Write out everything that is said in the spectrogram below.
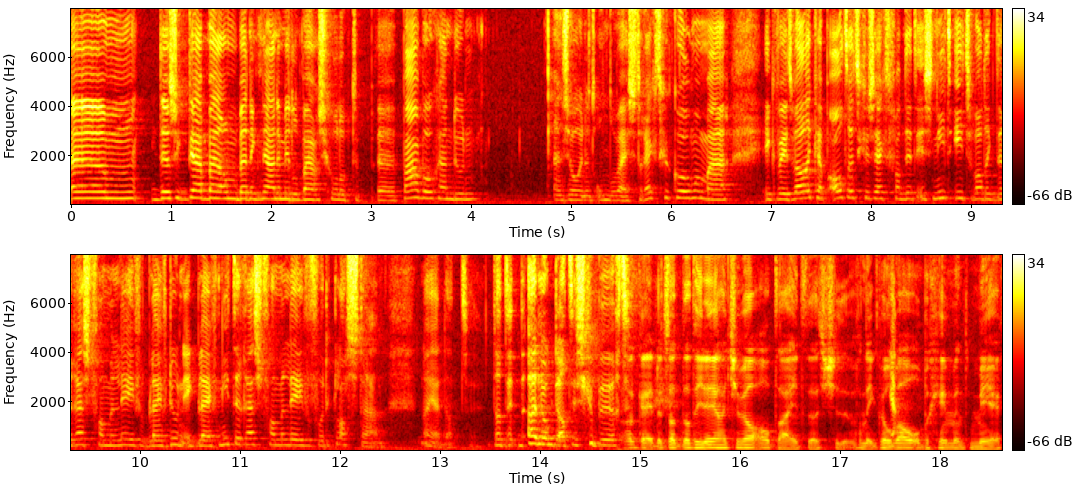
Um, dus ik, daarom ben ik na de middelbare school ook de PABO gaan doen. En zo in het onderwijs terechtgekomen. Maar ik weet wel, ik heb altijd gezegd van dit is niet iets wat ik de rest van mijn leven blijf doen. Ik blijf niet de rest van mijn leven voor de klas staan. Nou ja, dat, dat, en ook dat is gebeurd. Oké, okay, dus dat, dat idee had je wel altijd. Dat je, van ik wil ja. wel op een gegeven moment meer.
